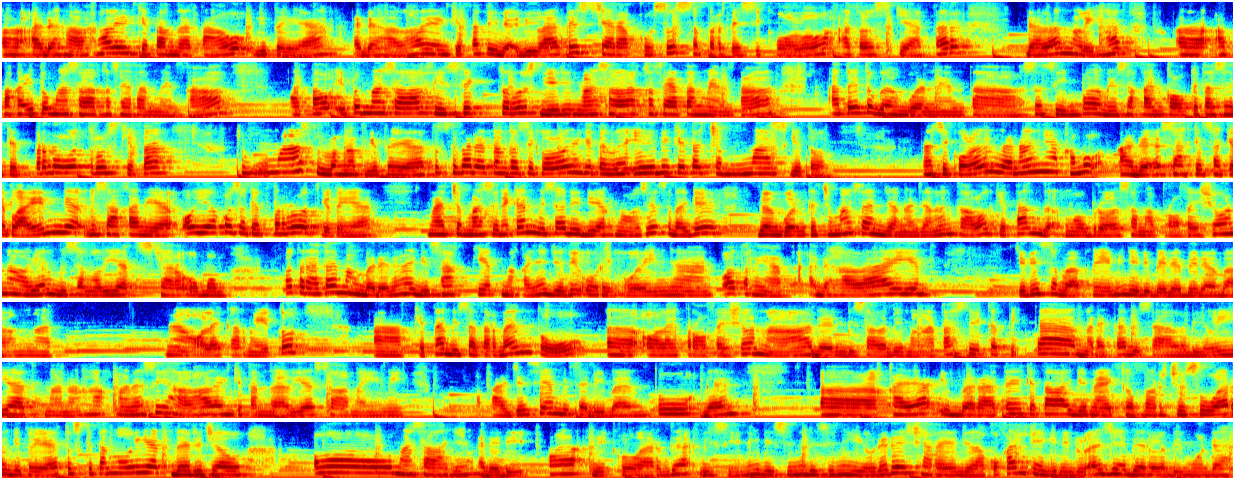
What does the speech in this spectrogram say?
uh, ada hal-hal yang kita nggak tahu gitu ya. Ada hal-hal yang kita tidak dilatih secara khusus seperti psikolog atau psikiater dalam melihat uh, apakah itu masalah kesehatan mental atau itu masalah fisik terus jadi masalah kesehatan mental atau itu gangguan mental. Sesimpel misalkan kalau kita sakit perut terus kita cemas banget gitu ya. Terus kita datang ke psikolog yang kita bilang, iya ini kita cemas gitu Nah psikolog nggak nanya, kamu ada sakit-sakit lain nggak? Misalkan ya, oh iya aku sakit perut gitu ya. Nah cemas ini kan bisa didiagnosis sebagai gangguan kecemasan. Jangan-jangan kalau kita nggak ngobrol sama profesional yang bisa ngelihat secara umum, oh ternyata emang badannya lagi sakit, makanya jadi uring-uringan. Oh ternyata ada hal lain. Jadi sebabnya ini jadi beda-beda banget. Nah oleh karena itu uh, kita bisa terbantu uh, oleh profesional dan bisa lebih mengatasi ketika mereka bisa lebih lihat mana mana sih hal-hal yang kita nggak lihat selama ini. Apa aja sih yang bisa dibantu dan uh, kayak ibaratnya kita lagi naik ke mercusuar gitu ya terus kita ngelihat dari jauh oh masalahnya ada di A di keluarga di sini di sini di sini. Ya udah deh cara yang dilakukan kayak gini dulu aja biar lebih mudah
